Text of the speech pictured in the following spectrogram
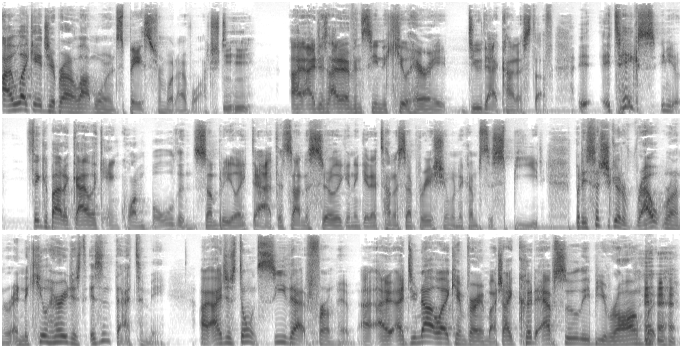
I like AJ Brown a lot more in space from what I've watched. Mhm. I, I just I haven't seen N'Keal Harry do that kind of stuff. It, it takes you know think about a guy like Anquan Boldin, somebody like that that's not necessarily going to get a ton of separation when it comes to speed, but he's such a good route runner, and N'Keal Harry just isn't that to me. I, I just don't see that from him. I, I- do not like him very much. I could absolutely be wrong, but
